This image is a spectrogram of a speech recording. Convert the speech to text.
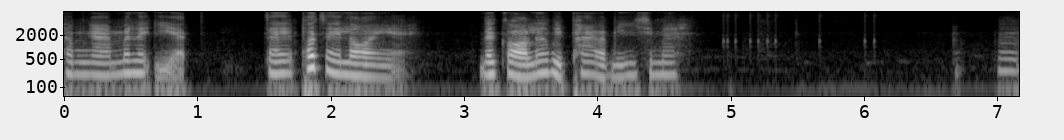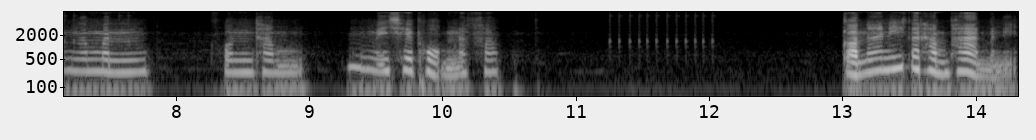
ทำงานไม่ละเอียด ใจเพราะใจลอยไงแล้วก่อเรื่องผิดพลาดแบบนี้ใช่ไหมเออนั่นมันคนทำไม่ใช่ผมนะครับ ก่อนหน้านี้ก็ทำพลาดมานี่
